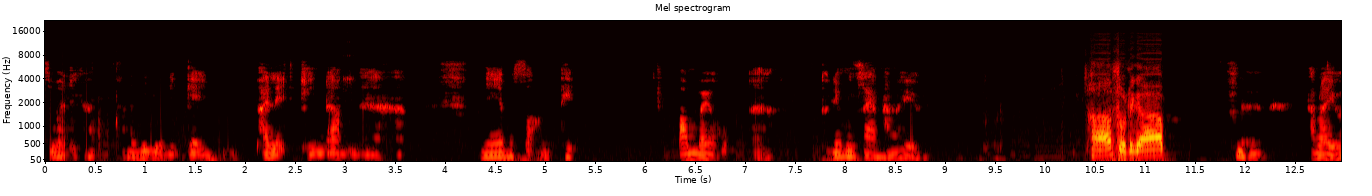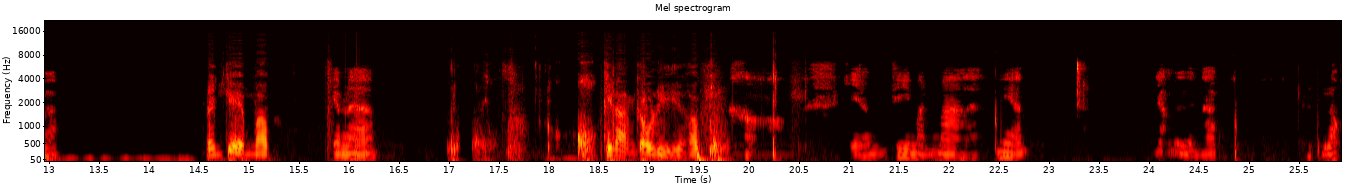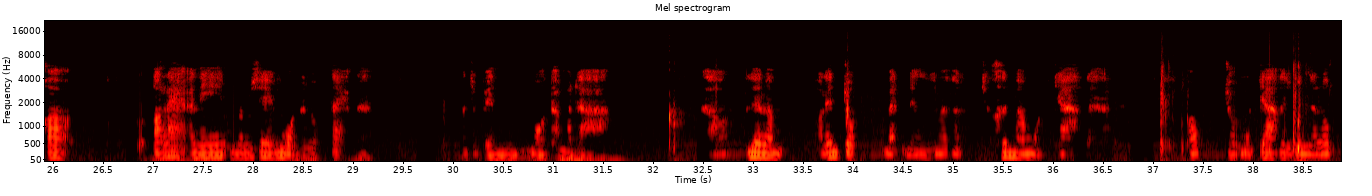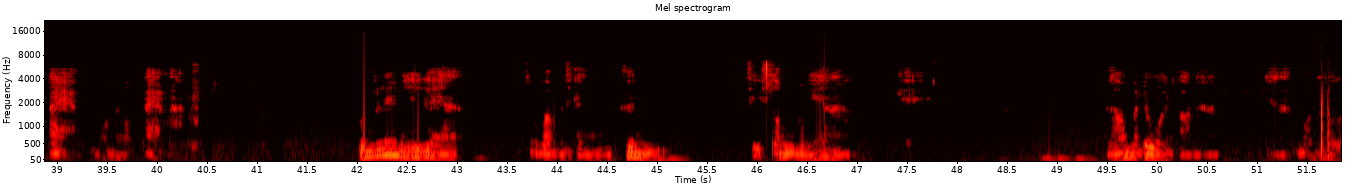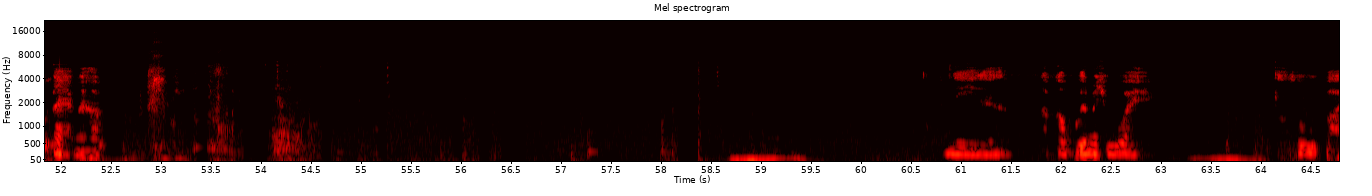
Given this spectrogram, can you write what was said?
สวัสดีครับตอนนี้ก็อยู่ในเกม Pilot Kingdom นะฮะวันนี้มาสอนทิปปั๊มเวลอ่าตอนนี้คุณแซมทำอะไรอยู่ครับสวัสดีครับทำอะไรอยู่ครับ เล่นเกมครับ เกมนะครับคุกกี้รันเกาหลีครับ เกมที่มันมากเลยเนี่ยอย่างอื่นนะครับ แล้วก็ตอนแรกอันนี้มันไม่ใช่โหมดนรกแตกนะมัน จะเป็นโหมดธรรมดา แล้วเล่นมาพอเล่นจบแบตหนึ่งใช่ไหมก็จะขึ้นมาหมดยากนะครับพอจบหมดยากก็จะเป็นนรกแตกโหมดนรกแตกนะคุณก็เล่นไปเรื่อยๆนะจนกว่ามันจะถึงขึ้นสีส้มตรงนี้นะแล้วมาดูกันก่อนนะครับเนี่ยนะโหมดนรกแตกนะครับ นี่นะแล้วก็เพื่อนมาช่วยต่อสู้ไป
